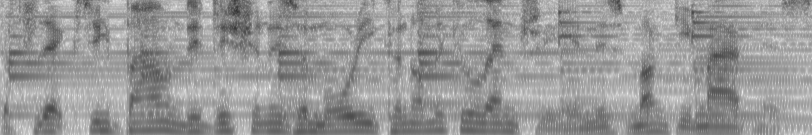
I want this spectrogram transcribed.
The flexi-bound edition is a more economical entry in this Monkee madness.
